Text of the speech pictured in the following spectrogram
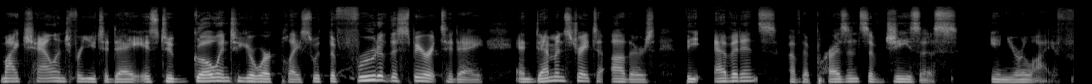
My challenge for you today is to go into your workplace with the fruit of the Spirit today and demonstrate to others the evidence of the presence of Jesus in your life.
